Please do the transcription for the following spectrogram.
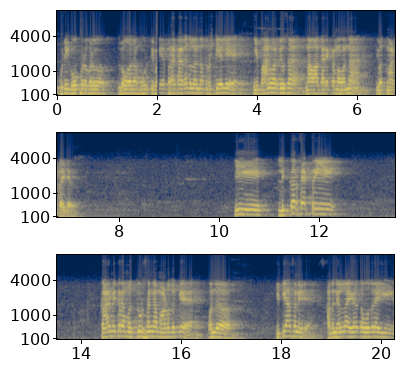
ಗುಡಿ ಗೋಪುರಗಳು, ಲೋಹದ ಮೂರ್ತಿಗಳಿಗೆ ಬರೋಕ್ಕಾಗೋದಿಲ್ಲ ಅನ್ನೋ ದೃಷ್ಟಿಯಲ್ಲಿ ಈ ಭಾನುವಾರ ದಿವಸ ನಾವು ಆ ಕಾರ್ಯಕ್ರಮವನ್ನು ಇವತ್ತು ಮಾಡ್ತಾ ಇದ್ದೇವೆ. ಈ ಲಿಕ್ಕರ್ ಫ್ಯಾಕ್ಟ್ರಿ ಕಾರ್ಮಿಕರ ಮಜ್ದೂರ್ ಸಂಘ ಮಾಡೋದಕ್ಕೆ ಒಂದು ಇತಿಹಾಸನೇ ಇದೆ. ಅದನ್ನೆಲ್ಲ ಹೇಳ್ತಾ ಹೋದರೆ ಈಗ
